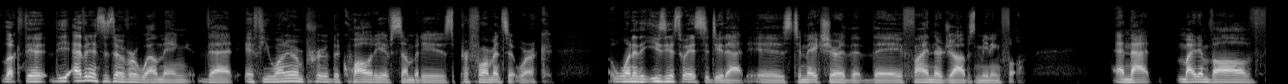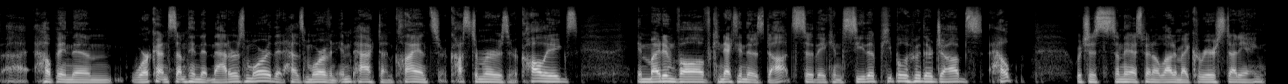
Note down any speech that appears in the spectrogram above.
look, the, the evidence is overwhelming that if you want to improve the quality of somebody's performance at work, one of the easiest ways to do that is to make sure that they find their jobs meaningful. And that might involve uh, helping them work on something that matters more, that has more of an impact on clients or customers or colleagues. It might involve connecting those dots so they can see the people who their jobs help, which is something I spent a lot of my career studying.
